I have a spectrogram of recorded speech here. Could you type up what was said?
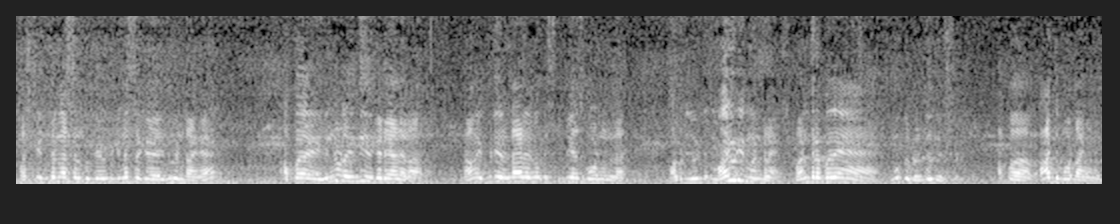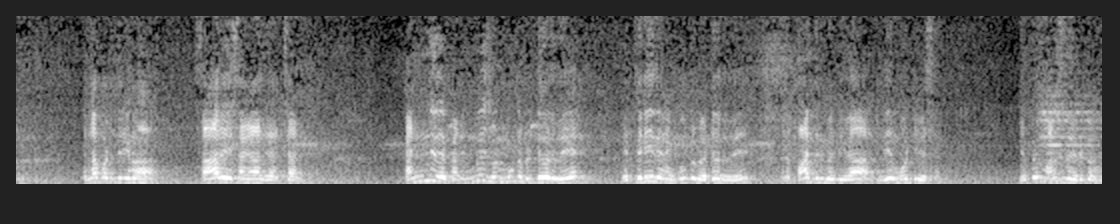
ஃபஸ்ட்டு இன்டர்நேஷனல் புக் வந்து கின்னஸ் இது பண்ணிட்டாங்க. அப்போ என்னோட இது இது கிடையாதுடா. நான் இப்படி ரெண்டாயிரம் ஸ்கிப்பியாஸ் போடணும்ல. அப்படின்னு சொல்லிட்டு மறுபடியும் பண்ணுறேன் பண்ணுறப்ப மூக்கு பிளட் வந்துருச்சு அப்போ பாட்டு போட்டாங்க எனக்கு. என்ன பாட்டு தெரியுமா? சாரி சகாஜ் அச்சான். கண்ணு கண் உண்மையை சொல்லி மூக்கு பிளட் வருது. எனக்கு தெரியுது எனக்கு மூக்கு பிளட் வருது. அந்த பாட்டு இருக்கு பார்த்தீங்களா இதே மோட்டிவேஷன் எப்பயும் மனசுல இருக்கும்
